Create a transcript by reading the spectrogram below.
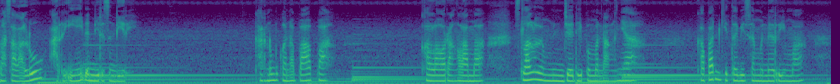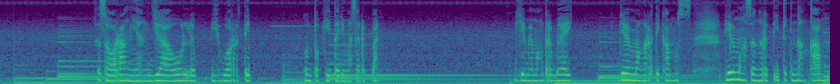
masa lalu, hari ini, dan diri sendiri. Karena bukan apa-apa. Kalau orang lama selalu menjadi pemenangnya, kapan kita bisa menerima seseorang yang jauh lebih worth it untuk kita di masa depan. Dia memang terbaik. Dia memang ngerti kamu. Dia memang sengerti itu tentang kamu.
